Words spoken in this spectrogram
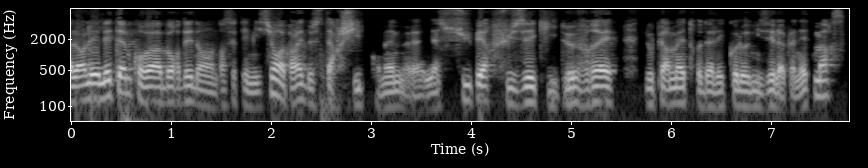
Alors les, les thèmes qu'on va aborder dans, dans, cette émission, on va parler de Starship quand même, euh, la super fusée qui devrait nous permettre d'aller coloniser la planète Mars.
